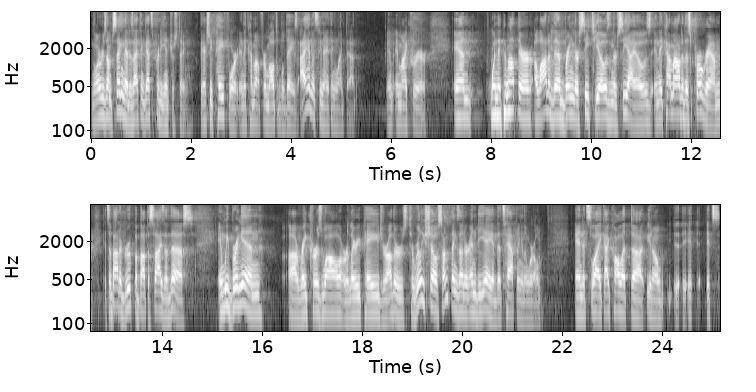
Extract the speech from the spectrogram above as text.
the only reason I'm saying that is I think that's pretty interesting. They actually pay for it and they come out for multiple days. I haven't seen anything like that in, in my career. And when they come out there, a lot of them bring their CTOs and their CIOs, and they come out of this program. It's about a group about the size of this, and we bring in uh, Ray Kurzweil or Larry Page or others to really show some things under NDA that's happening in the world. And it's like I call it, uh, you know, it, it, it's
